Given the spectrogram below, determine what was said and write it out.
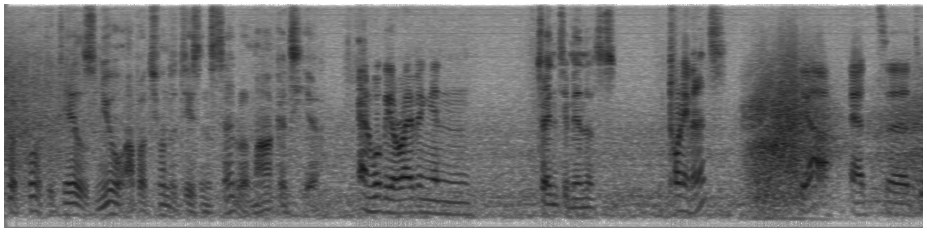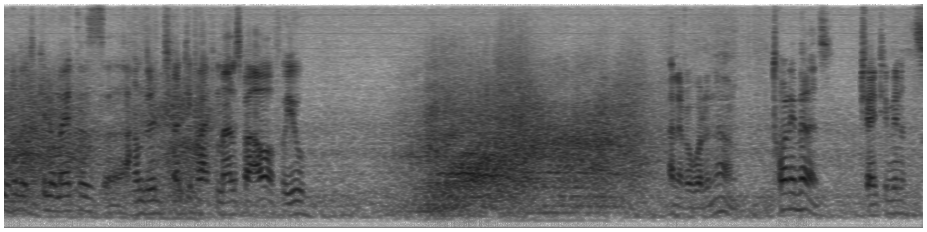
This report details new opportunities in several markets here. And we'll be arriving in 20 minutes. 20 minutes? Yeah, at uh, 200 kilometers, uh, 125 miles per hour for you. I never would have known. 20 minutes. 20 minutes.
